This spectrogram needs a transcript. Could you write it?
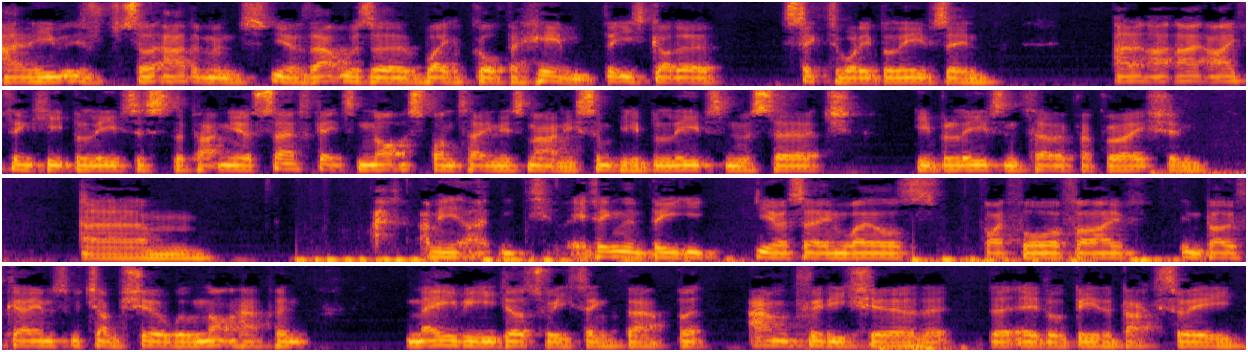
And he was so adamant, you know, that was a wake up call for him that he's got to stick to what he believes in. And I, I think he believes this is the pattern. You know, Southgate's not a spontaneous man. He's somebody who believes in research. He believes in thorough preparation. Um, I mean, if England beat USA and Wales by four or five in both games, which I'm sure will not happen, maybe he does rethink that, but I'm pretty sure that, that it'll be the back three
